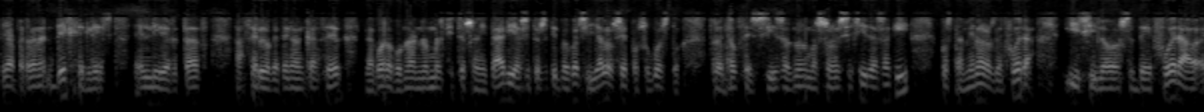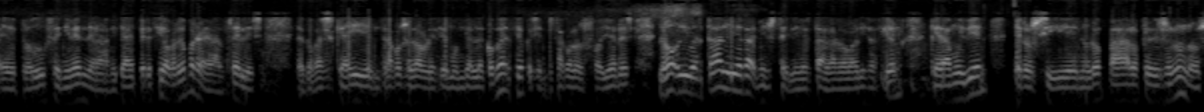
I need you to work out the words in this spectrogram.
Oye, perdón, déjeles en libertad hacer lo que tengan que hacer, de acuerdo con unas normas fitosanitarias y todo ese tipo de cosas, y ya lo sé, por supuesto. Pero entonces, si esas normas son exigidas aquí, pues también a los de fuera. Y si los de fuera eh, producen y venden a la mitad de precio, ¿por qué poner aranceles? Lo que pasa es que ahí entramos en la Organización Mundial de Comercio, que siempre está con los follones. No, libertad libertad, libertad, mire usted, libertad, la globalización queda muy bien, pero si en Europa los precios son unos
